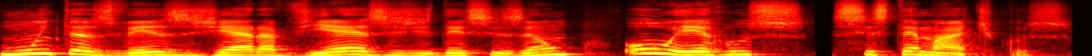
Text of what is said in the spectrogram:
muitas vezes gera vieses de decisão ou erros sistemáticos.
